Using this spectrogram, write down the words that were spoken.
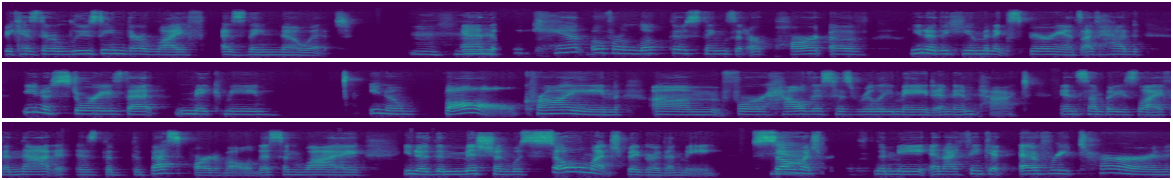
because they're losing their life as they know it? Mm-hmm. And we can't overlook those things that are part of, you know, the human experience. I've had you know stories that make me you know bawl crying um, for how this has really made an impact in somebody's life and that is the, the best part of all of this and why you know the mission was so much bigger than me so yeah. much than me and i think at every turn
